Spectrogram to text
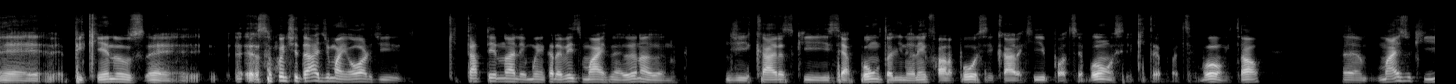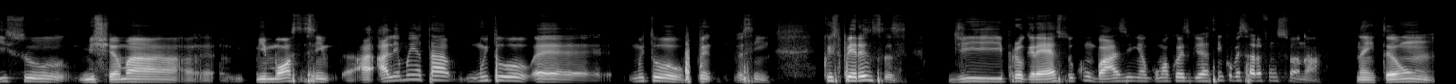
é, pequenos, é, essa quantidade maior de que tá tendo na Alemanha cada vez mais, né, ano a ano, de caras que se apontam ali no elenco e fala, pô, esse cara aqui pode ser bom, esse aqui pode ser bom e tal. É, mais do que isso, me chama, é, me mostra assim, a, a Alemanha está muito, é, muito, assim, com esperanças de progresso com base em alguma coisa que já tem começado a funcionar, né? Então,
